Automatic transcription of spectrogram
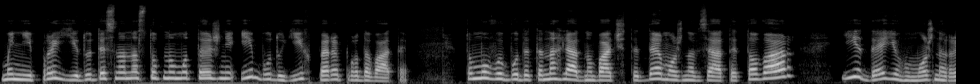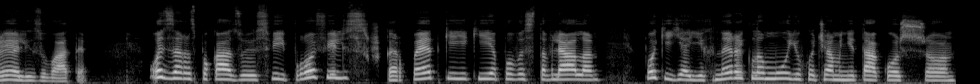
мені приїдуть десь на наступному тижні, і буду їх перепродавати. Тому ви будете наглядно бачити, де можна взяти товар і де його можна реалізувати. Ось зараз показую свій профіль, шкарпетки, які я повиставляла. Поки я їх не рекламую, хоча мені також е,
